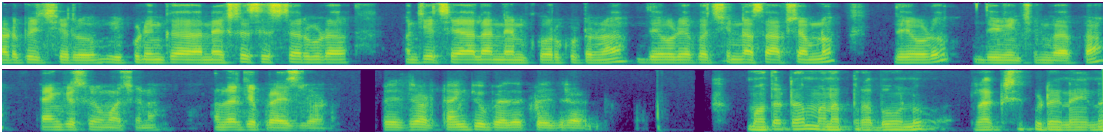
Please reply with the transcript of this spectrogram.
నడిపించారు ఇప్పుడు ఇంకా నెక్స్ట్ సిస్టర్ కూడా మంచిగా చేయాలని నేను కోరుకుంటున్నా. దేవుడి యొక్క చిన్న సాక్ష్యంను దేవుడు దీవించిన గాక. థ్యాంక్ సో మచ్ అన్న. అందరికీ praise lord. Praise lord. Thank you brother praise lord మొదట మన ప్రభువును రక్షకుడైన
